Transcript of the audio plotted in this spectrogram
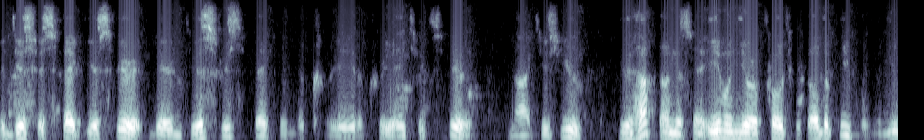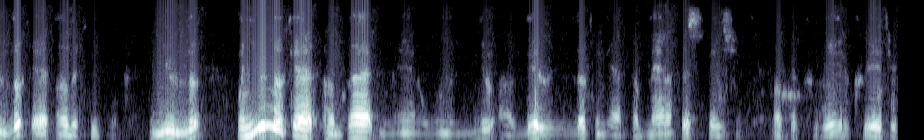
to disrespect your spirit, they're disrespecting the creator, creative spirit, not just you. You have to understand, even your approach with other people, when you look at other people, when you look when you look at a black man or woman, you are literally looking at the manifestation of the creator, creative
